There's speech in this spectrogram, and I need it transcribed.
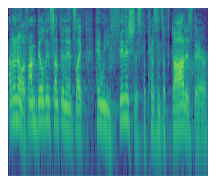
I don't know. If I'm building something and it's like, hey, when you finish this, the presence of God is there,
